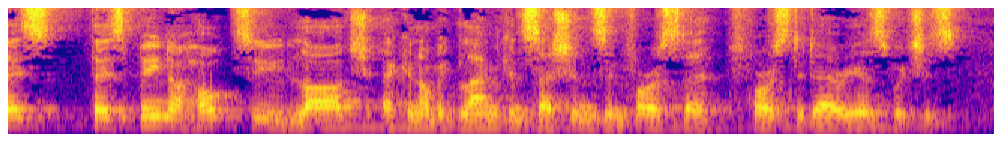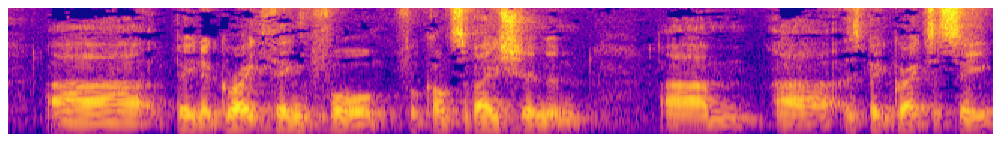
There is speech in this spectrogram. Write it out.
There's, there's been a halt to large economic land concessions in forested, areas, which has uh, been a great thing for, for conservation and um, uh, has been great to see.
